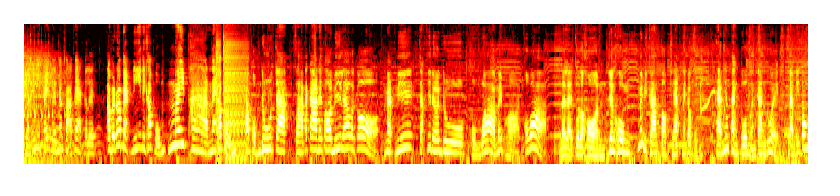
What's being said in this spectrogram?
เหมือนไอ้นี่เป๊กเลยแม่งฝาแฝดกันเลยเอาเป็นว่าแบบนี้นะครับผมไม่ผ่านนะครับผมถ้าผมดูจากสถานการณ์ในตอนนี้แล้วแล้วก็แมปนี้จากที่เดินดู ผมว่าไม่ผ่าน เพราะว่าหลาย ๆ ตัวละครยังคงไม่มีการตอบแชทนะครับผมแถมยังแต่งตัวเหมือนกันด้วย แบบนี้ต้อง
